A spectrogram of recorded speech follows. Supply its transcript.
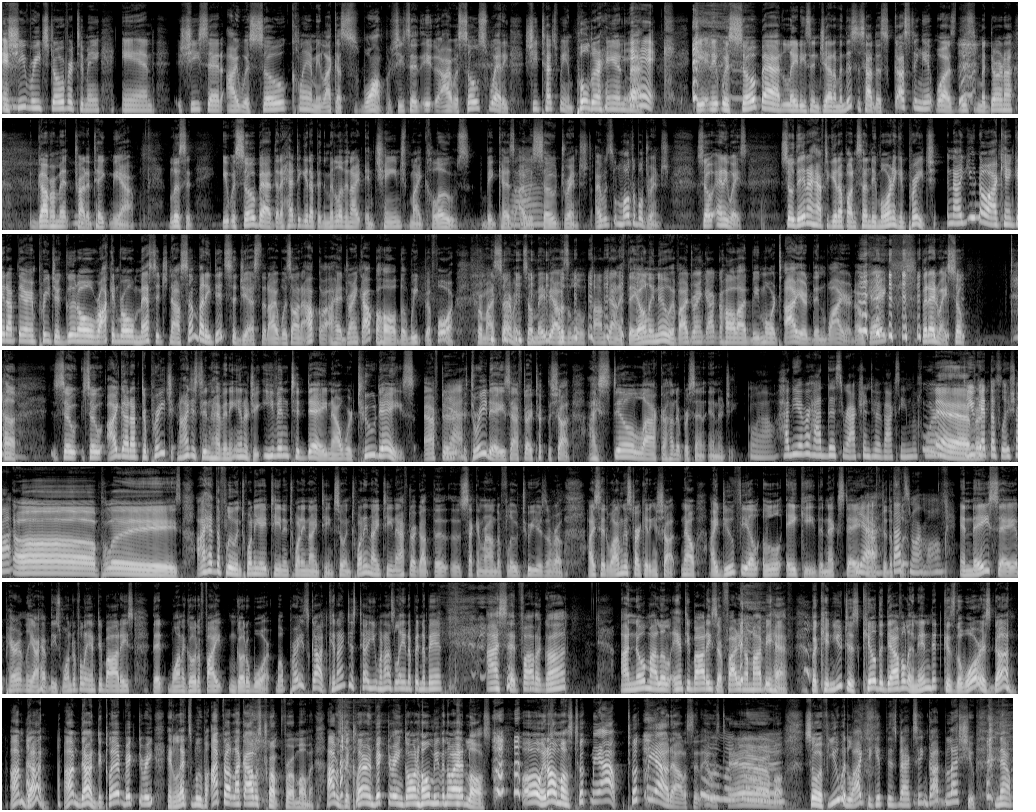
And she reached over to me and she said I was so clammy like a swamp. She said it, I was so sweaty. She touched me and pulled her hand back. Ick. and it was so bad, ladies and gentlemen. This is how disgusting it was. This Moderna government tried to take me out. Listen, it was so bad that I had to get up in the middle of the night and change my clothes because I was so drenched. I was multiple drenched. So, anyways, so then I have to get up on Sunday morning and preach. And now you know I can't get up there and preach a good old rock and roll message. Now somebody did suggest that I was on alcohol. I had drank alcohol the week before for my sermon, so maybe I was a little calmed down. If they only knew if I drank alcohol, I'd be more tired than wired. Okay, but anyway, so. Uh, so so I got up to preach and I just didn't have any energy. Even today, now we're two days after Yeah. three days after I took the shot, I still lack hundred percent energy. Wow. Have you ever had this reaction to a vaccine before? Never. Do you get the flu shot? Oh, please. I had the flu in 2018 and 2019. So in 2019, after I got the, the second round of flu two years in a row, I said, well, I'm going to start getting a shot. Now, I do feel a little achy the next day yeah, after the that's flu. That's normal. And they say apparently I have these wonderful antibodies that want to go to fight and go to war. Well, praise God. Can I just tell you when I was laying up in the bed, I said, Father God, I know my little antibodies are fighting on my behalf, but can you just kill the devil and end it? Because the war is done. I'm done. I'm done. Declare victory and let's move on. I felt like I was Trump for a moment. I was declaring victory and going home even though I had lost. Oh, it almost took me out. Took me out, Allison. It was Oh terrible. gosh. So if you would like to get this vaccine, God bless you. Now,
